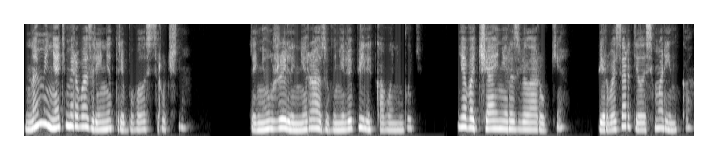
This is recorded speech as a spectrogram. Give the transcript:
Но менять мировоззрение требовалось срочно. Да неужели ни разу вы не любили кого-нибудь? Я в отчаянии развела руки. Первой зарделась Маринка.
